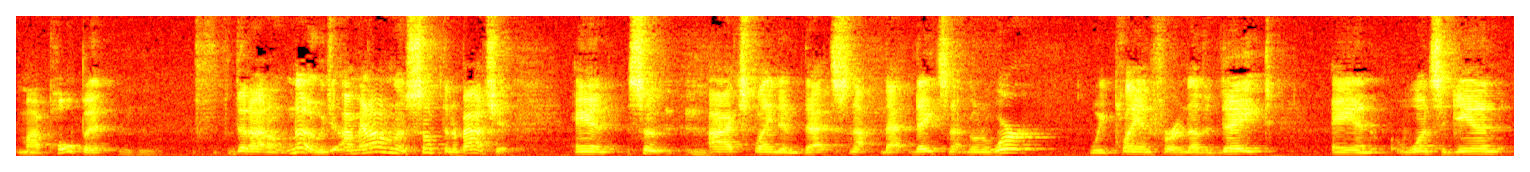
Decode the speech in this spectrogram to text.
my pulpit mm-hmm. that I don't know. I mean, I don't know something about you, and so I explained to him that's not that date's not going to work. We planned for another date. And once again,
